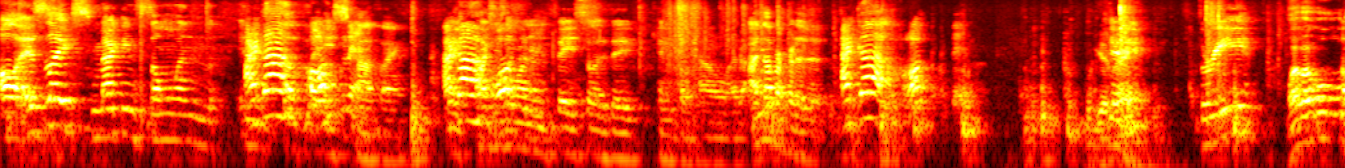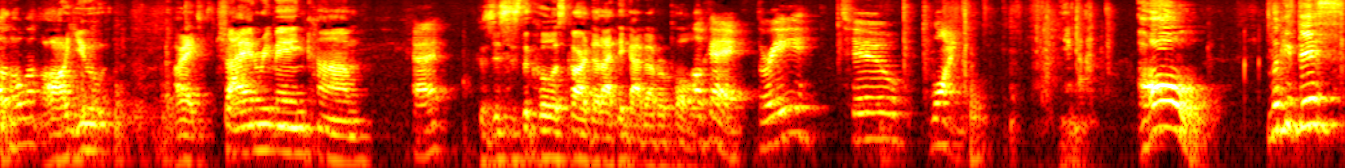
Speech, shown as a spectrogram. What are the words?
Oh, it's like smacking someone in I got the a face Hawkman. kind of thing. I Like, got a punching someone in the face so that they can go down or whatever. I never heard of it. I got Hawkman. we'll get Okay. ready. Three. Whoa, whoa, whoa, hold on, hold on. Oh, you. All right, try and remain calm Okay. because this is the coolest card that I think I've ever pulled. Okay. Three, two, one. Yeah. Oh, look at this.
